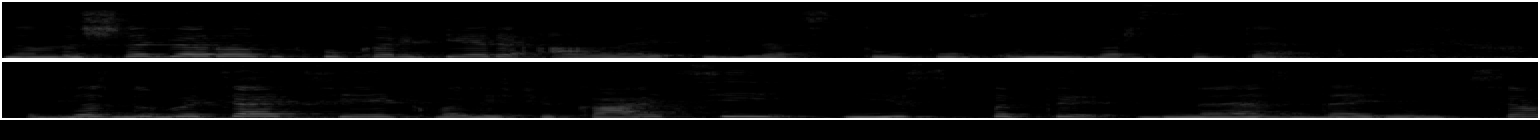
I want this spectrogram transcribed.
не лише для розвитку кар'єри, але і для вступу в університет. Для здобуття цієї кваліфікації іспити не здаються,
